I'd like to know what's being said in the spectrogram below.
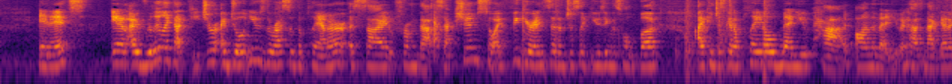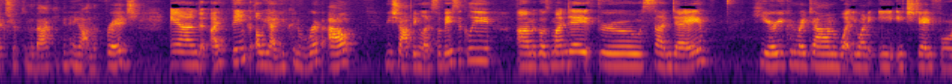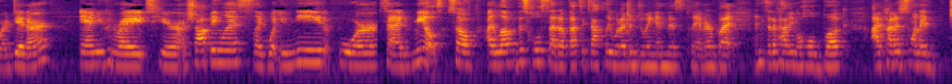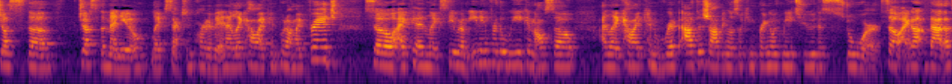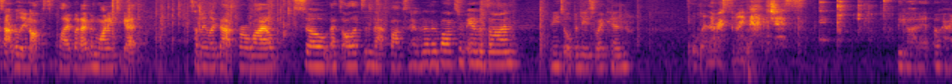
in it and I really like that feature. I don't use the rest of the planner aside from that section. So I figured instead of just like using this whole book, I can just get a plain old menu pad on the menu. It has magnetic strips in the back. You can hang it on the fridge. And I think, oh yeah, you can rip out the shopping list. So basically, um, it goes Monday through Sunday. Here you can write down what you want to eat each day for dinner and you can write here a shopping list, like what you need for said meals. So I love this whole setup. That's exactly what I've been doing in this planner, but instead of having a whole book, I kind of just wanted just the just the menu like section part of it. And I like how I can put on my fridge so I can like see what I'm eating for the week and also I like how I can rip out the shopping list so I can bring it with me to the store. So I got that. That's not really an office supply, but I've been wanting to get something like that for a while. So that's all that's in that box. I have another box from Amazon. I need to open these so I can open the rest of my packages. We got it, okay.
